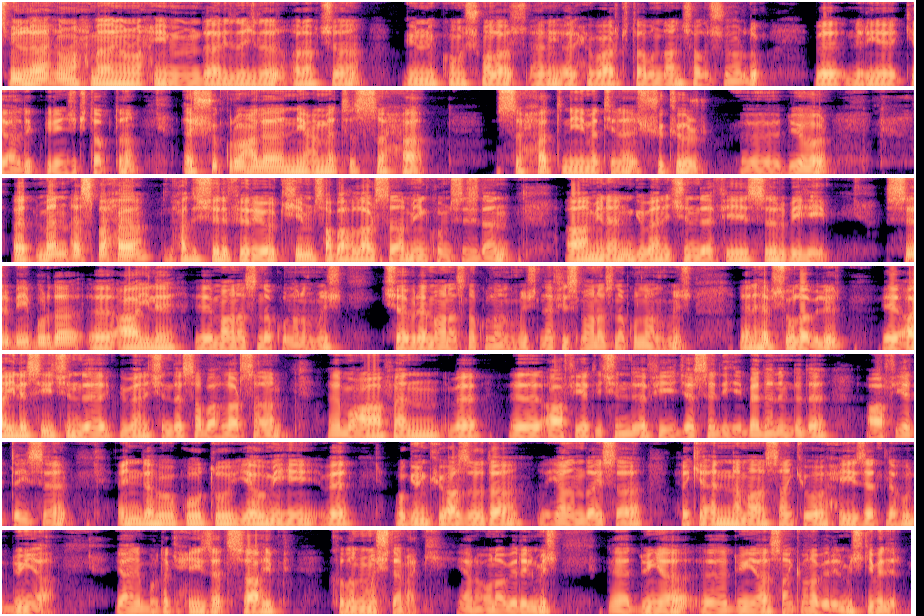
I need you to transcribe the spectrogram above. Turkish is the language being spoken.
Bismillahirrahmanirrahim. Değerli izleyiciler, Arapça günlük konuşmalar yani El Hivar kitabından çalışıyorduk. Ve nereye geldik? Birinci kitapta. Eşşükru ala ni'metis sıhha. Sıhhat nimetine şükür e, diyor. Evet, men esbaha hadis-i şerif veriyor. Kim sabahlarsa minkum sizden aminen güven içinde fi sirbihi Sirbi burada e, aile e, manasında kullanılmış, çevre manasında kullanılmış, nefis manasında kullanılmış. Yani hepsi olabilir. E, ailesi içinde, güven içinde sabahlarsa, e, muafen ve e, afiyet içinde, fi cesedihi bedeninde de afiyette ise, indehu kutu yevmihi ve o günkü azığı da yanındaysa, feke ennema sanki o hizet lehu dünya. Yani buradaki hizet sahip kılınmış demek. Yani ona verilmiş e, dünya e, dünya sanki ona verilmiş gibidir.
